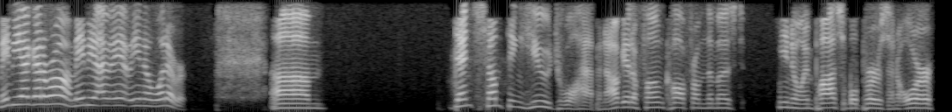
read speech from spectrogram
maybe I got it wrong, maybe I, you know, whatever. Um, then something huge will happen. I'll get a phone call from the most you know, impossible person. Or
